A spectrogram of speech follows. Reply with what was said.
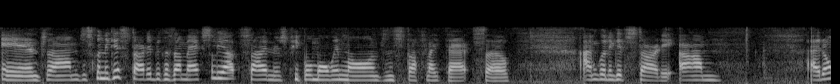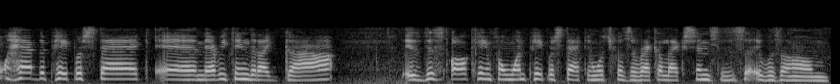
and I'm just going to get started because I'm actually outside and there's people mowing lawns and stuff like that. So I'm going to get started. Um, I don't have the paper stack and everything that I got. Is this all came from one paper stack and which was a recollections. It was um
